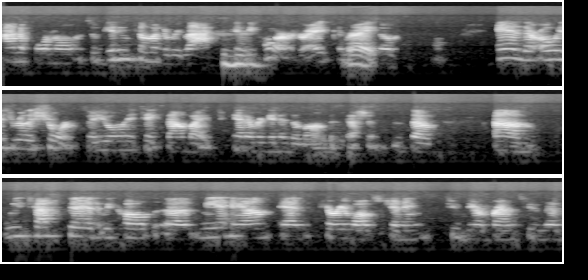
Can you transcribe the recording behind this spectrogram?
kind of formal. And so getting someone to relax can be hard, right? Right. so. And they're always really short, so you only take sound bites. You can't ever get into long discussions. And so um, we tested, we called uh, Mia Hamm and Kerri Walsh Jennings, two dear friends who live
